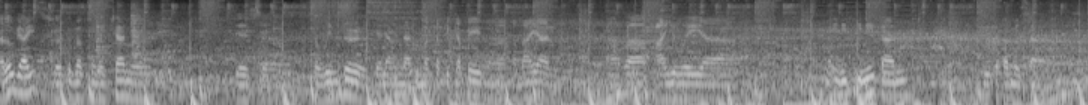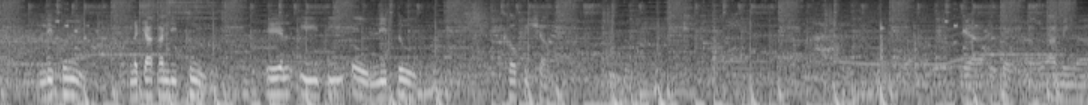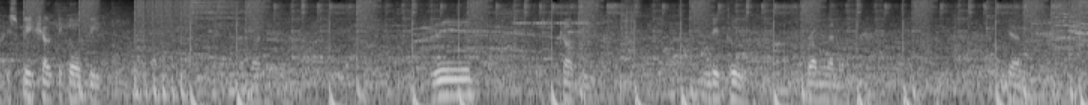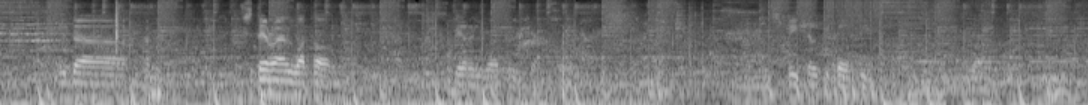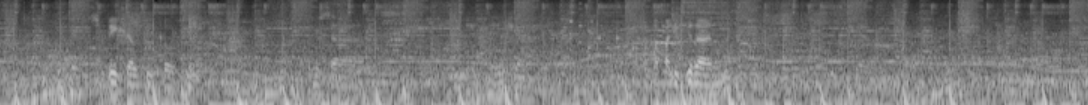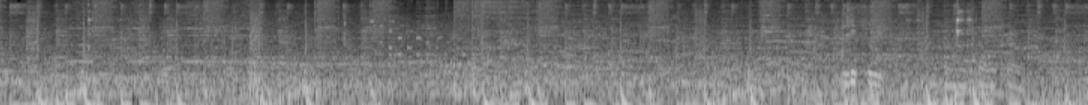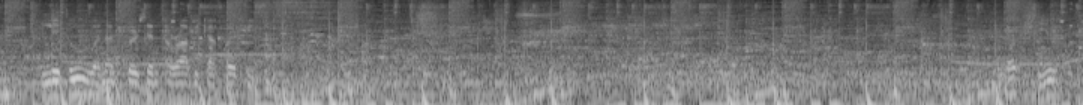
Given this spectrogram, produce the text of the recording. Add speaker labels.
Speaker 1: Hello guys, welcome back to my channel. Yes, uh, sa winter, kailangan natin magkape-kape mga kabayan para tayo ay uh, mainit-initan. Dito kami sa Litu, nagkakalitu. L-E-T-O, Litu Coffee Shop. Specialty coffee. Brewed coffee. Litu. From ano. Yan. With the ano, sterile water. Sterile water siya. Specialty coffee. special Cisco key kami sa Asia ang kapaligiran Thank you. Litu 100% Arabica coffee. Oh, cheers.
